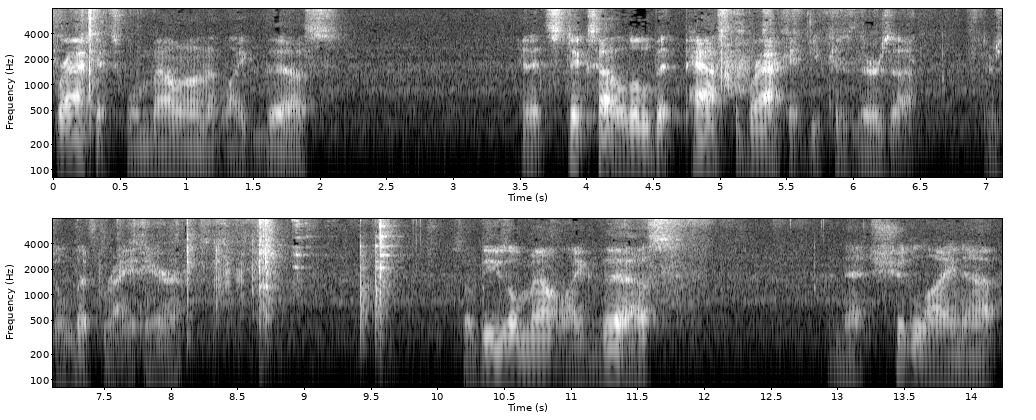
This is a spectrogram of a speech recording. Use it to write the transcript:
brackets will mount on it like this and it sticks out a little bit past the bracket because there's a there's a lip right here. So these will mount like this and that should line up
